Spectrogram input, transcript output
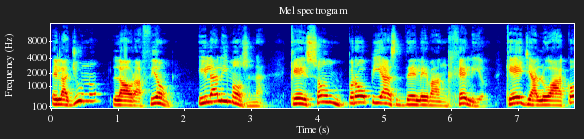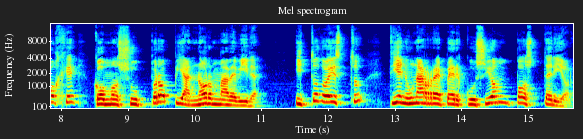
El ayuno, la oración y la limosna, que son propias del Evangelio, que ella lo acoge como su propia norma de vida. Y todo esto tiene una repercusión posterior,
